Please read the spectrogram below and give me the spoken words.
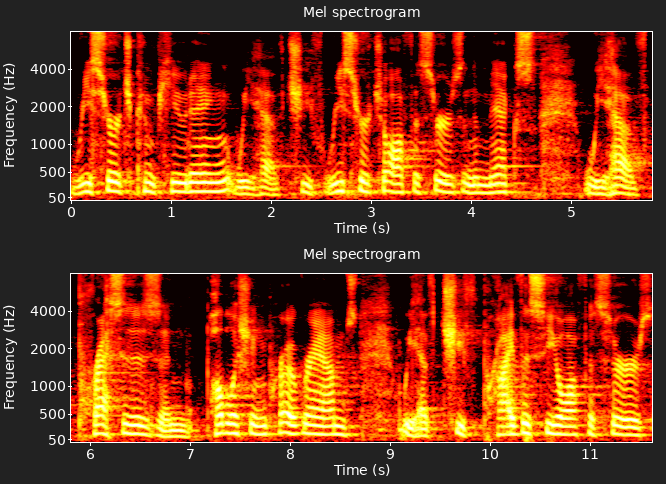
research computing, we have chief research officers in the mix, we have presses and publishing programs, we have chief privacy officers,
